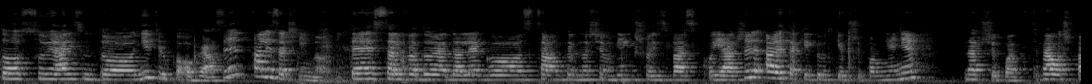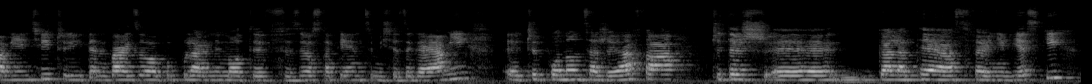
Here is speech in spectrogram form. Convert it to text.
to surrealizm to nie tylko obrazy, ale zacznijmy od nich. Te Salvadora Dalego z całą pewnością większość z Was kojarzy, ale takie krótkie przypomnienie. Na przykład trwałość pamięci, czyli ten bardzo popularny motyw z roztapiającymi się zegarami, czy płonąca żyrafa, czy też e, Galatea sfer niebieskich.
